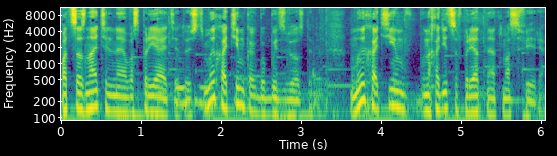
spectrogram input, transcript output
подсознательное восприятие. То есть мы хотим как бы быть звездами. Мы хотим находиться в приятной атмосфере.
